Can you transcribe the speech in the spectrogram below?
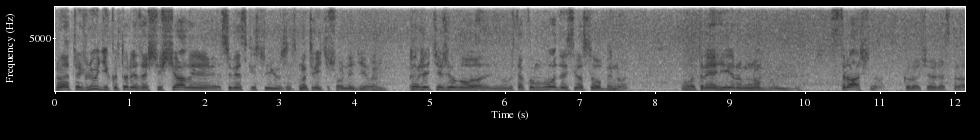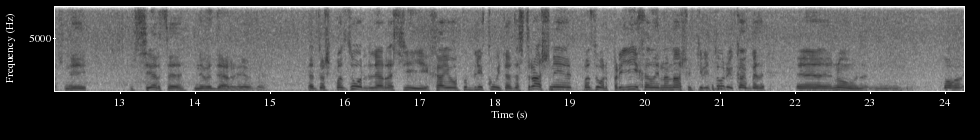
Ну, это ж люди, которые защищали Советский Союз. Смотрите, что они делают. Дуже тяжело, в таком возрасте особенно. Вот, реагируем, ну, страшно. Короче говоря, страшно. И сердце не видержує вже. Это ж позор для России. Хай его публикуют. Это страшный позор. Приїхали на нашу територію, как бы, э, ну, э,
